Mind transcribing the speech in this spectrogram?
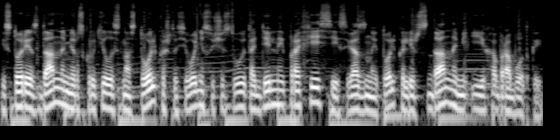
История с данными раскрутилась настолько, что сегодня существуют отдельные профессии, связанные только лишь с данными и их обработкой.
